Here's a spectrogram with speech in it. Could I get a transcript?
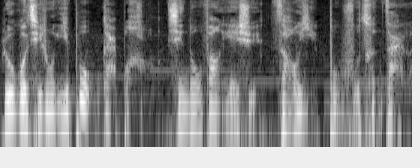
如果其中一步改不好，新东方也许早已不复存在了。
